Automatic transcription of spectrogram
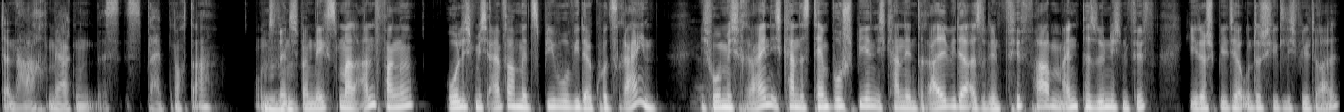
danach merken, es, es bleibt noch da. Und mhm. wenn ich beim nächsten Mal anfange, hole ich mich einfach mit Spivo wieder kurz rein. Ich hole mich rein, ich kann das Tempo spielen, ich kann den Drall wieder, also den Pfiff haben, meinen persönlichen Pfiff. Jeder spielt ja unterschiedlich viel Drall.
